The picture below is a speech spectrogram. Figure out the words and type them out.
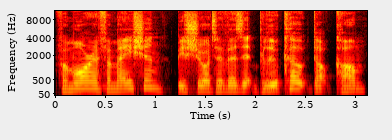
For more information, be sure to visit bluecoat.com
